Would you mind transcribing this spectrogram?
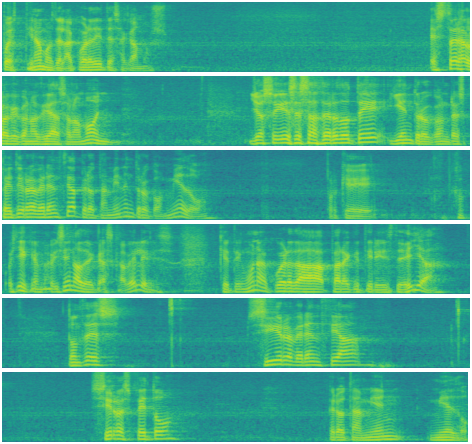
pues tiramos de la cuerda y te sacamos. Esto era lo que conocía Salomón. Yo soy ese sacerdote y entro con respeto y reverencia, pero también entro con miedo. Porque, oye, que me habéis llenado de cascabeles, que tengo una cuerda para que tiréis de ella. Entonces, sí reverencia, sí respeto, pero también miedo.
